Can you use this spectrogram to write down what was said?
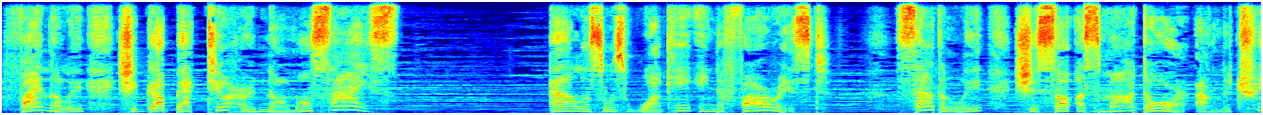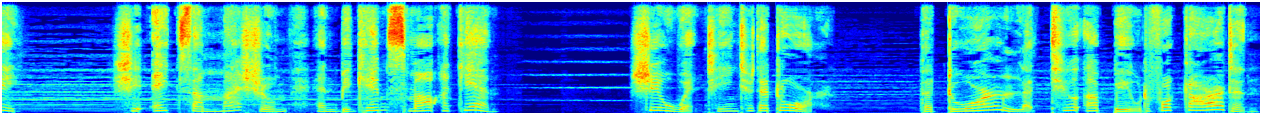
Finally, she got back to her normal size. Alice was walking in the forest. Suddenly, she saw a small door on the tree. She ate some mushroom and became small again. She went into the door. The door led to a beautiful garden.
